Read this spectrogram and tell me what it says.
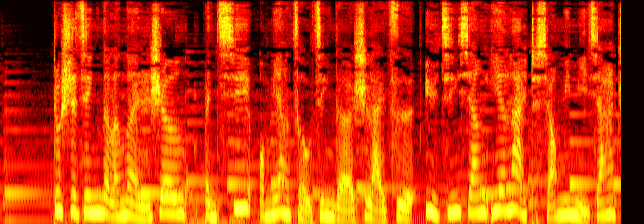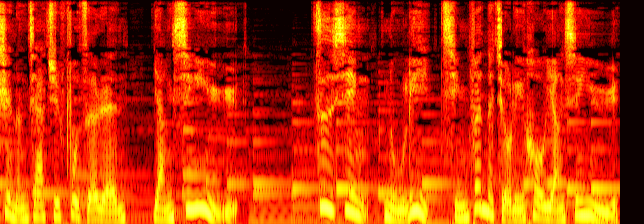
《都市精英的冷暖人生》本期我们要走进的是来自郁金香 Yeelight 小米米家智能家居负责人杨新宇。自信、努力、勤奋的九零后杨新宇，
